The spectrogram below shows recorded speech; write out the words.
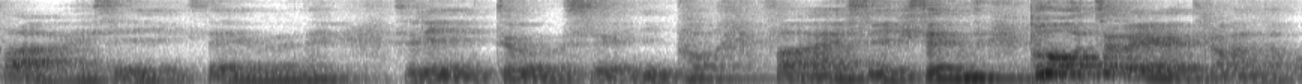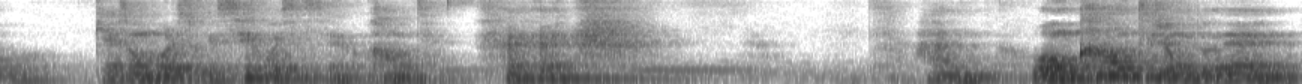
8 3, 2, 3, 4, 5, 6, 7, 8 4, 2 이렇게 들어간다고 계속 머릿속에 세고 있었어요 카운트. 한 원 카운트 정도는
